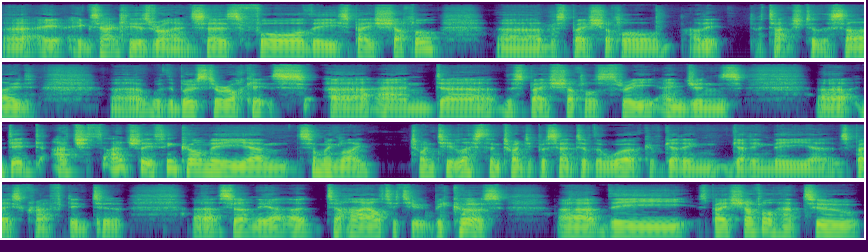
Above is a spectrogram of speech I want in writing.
uh, exactly as Ryan says for the space shuttle. Uh, the space shuttle had it attached to the side uh, with the booster rockets, uh, and uh, the space shuttle's three engines uh, did actually think only um, something like 20 less than 20% of the work of getting getting the uh, spacecraft into uh, certainly uh, to high altitude because uh, the space shuttle had two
